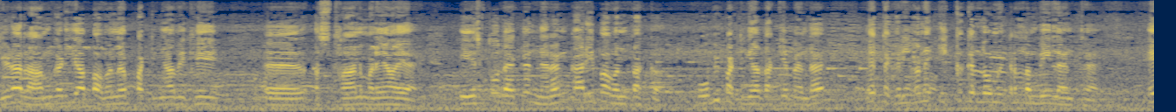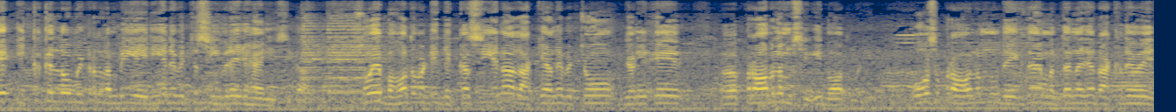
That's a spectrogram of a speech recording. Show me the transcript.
ਜਿਹੜਾ ਰਾਮਗੜੀਆ ਭਵਨ ਭੱਟੀਆਂ ਵਿਖੇ ਅ, ਸਥਾਨ ਬਣਿਆ ਹੋਇਆ ਹੈ ਇਸ ਤੋਂ ਲੈ ਕੇ ਨਿਰੰਕਾਰੀ ਭਵਨ ਤੱਕ ਉਹ ਵੀ ਭੱਟੀਆਂ ਤੱਕ ਹੀ ਪੈਂਦਾ ਇਹ ਤਕਰੀਬਨ 1 ਕਿਲੋਮੀਟਰ ਲੰਬੀ ਲੈਂਥ ਹੈ। ਇਹ 1 ਕਿਲੋਮੀਟਰ ਲੰਬੀ ਏਰੀਆ ਦੇ ਵਿੱਚ ਸੀਵਰੇਜ ਹੈ ਨਹੀਂ ਸੀਗਾ। ਸੋ ਇਹ ਬਹੁਤ ਵੱਡੀ ਦਿੱਕਤ ਸੀ। ਇਹਨਾਂ ਇਲਾਕਿਆਂ ਦੇ ਵਿੱਚੋਂ ਜਾਣੀ ਕਿ ਪ੍ਰੋਬਲਮ ਸੀਗੀ ਬਹੁਤ ਵੱਡੀ। ਉਸ ਪ੍ਰੋਬਲਮ ਨੂੰ ਦੇਖਦੇ ਹੋਏ, ਮੱਦੇਨਜ਼ਰ ਰੱਖਦੇ ਹੋਏ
